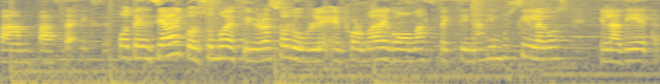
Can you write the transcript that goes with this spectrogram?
pan, pasta, etc. Potenciar el consumo de fibra soluble en forma de gomas, pectinas y mucílagos en la dieta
